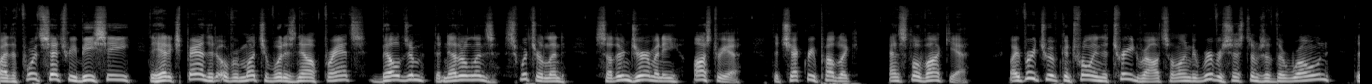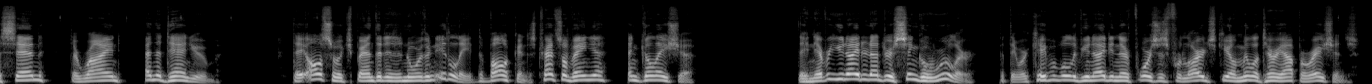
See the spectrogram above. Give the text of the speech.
By the 4th century BC, they had expanded over much of what is now France, Belgium, the Netherlands, Switzerland, southern Germany, Austria, the Czech Republic, and Slovakia, by virtue of controlling the trade routes along the river systems of the Rhone, the Seine, the Rhine, and the Danube. They also expanded into northern Italy, the Balkans, Transylvania, and Galatia. They never united under a single ruler, but they were capable of uniting their forces for large scale military operations.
